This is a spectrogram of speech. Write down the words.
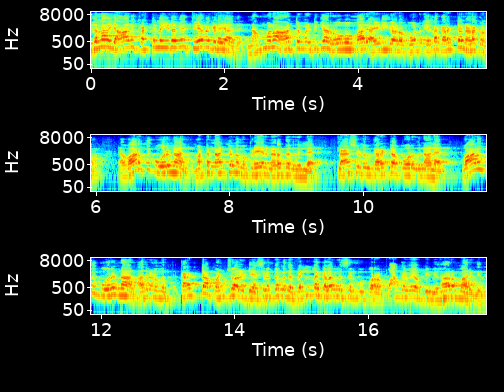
இதெல்லாம் யாரும் கட்டளையிடவே தேவை கிடையாது. நம்மளாம் ஆட்டோமேட்டிக்காக ரோபோ மாதிரி ஐடி கார்டை போட்டு எல்லாம் கரெக்டாக நடக்கணும். வாரத்துக்கு ஒரு நாள் மற்ற நாட்கள் நம்ம ப்ரேயர் நடத்துறது இல்லை கிளாஸ் ஷெடியூல் கரெக்டாக போகிறதுனால வாரத்துக்கு ஒரு நாள் அதில் நம்ம கரெக்டாக பஞ்சுவாலிட்டியா சில பேர் அந்த வெள்ளை கலரில் செருப்பு போடுற பார்க்கவே அப்படி விகாரமாக இருக்குது.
